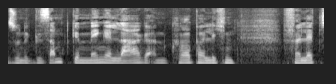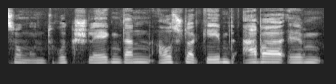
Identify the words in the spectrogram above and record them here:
so eine Gesamtgemengelage an körperlichen Verletzungen und Rückschlägen dann ausschlaggebend. Aber ähm,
